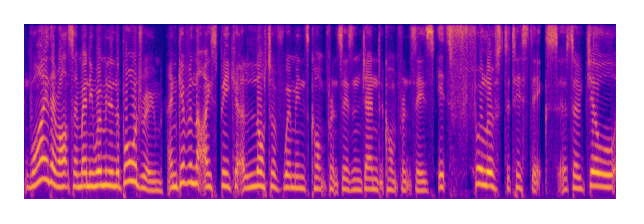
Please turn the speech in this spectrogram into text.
why there aren't so many women in the boardroom. And given that I speak at a lot of women's conferences and gender conferences it's full of statistics. So Gill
